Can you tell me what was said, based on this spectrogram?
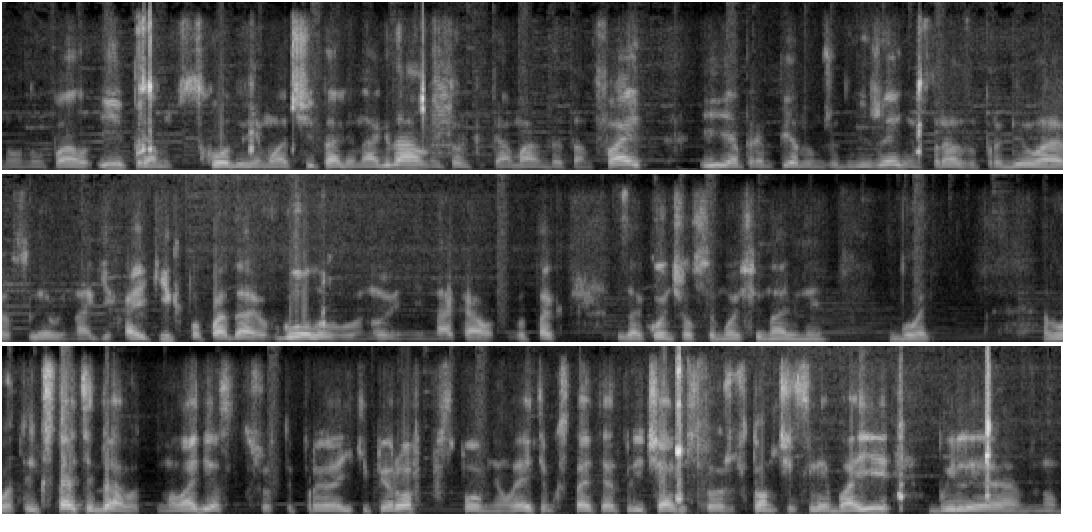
ну, он упал, и прям сходу ему отсчитали нокдаун, и только команда там файт, и я прям первым же движением сразу пробиваю с левой ноги хайкик, попадаю в голову, ну и нокаут. Вот так закончился мой финальный бой. Вот. И, кстати, да, вот молодец, что ты про экипировку вспомнил. Этим, кстати, отличались тоже, в том числе бои были, ну,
